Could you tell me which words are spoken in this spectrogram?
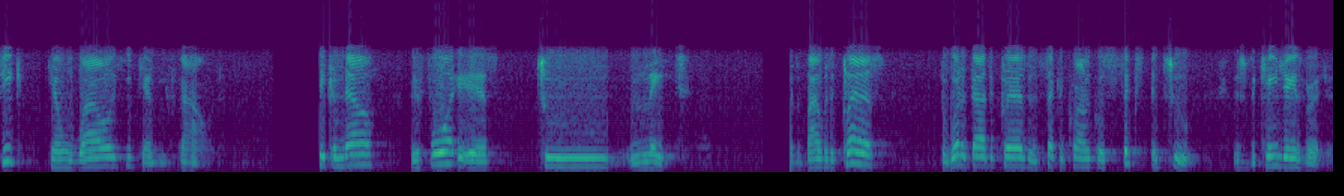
seek Him while He can be found. Seek Him now before it is too late. As the Bible declares, the Word of God declares in Second Chronicles 6 and 2, this is the King James Version.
